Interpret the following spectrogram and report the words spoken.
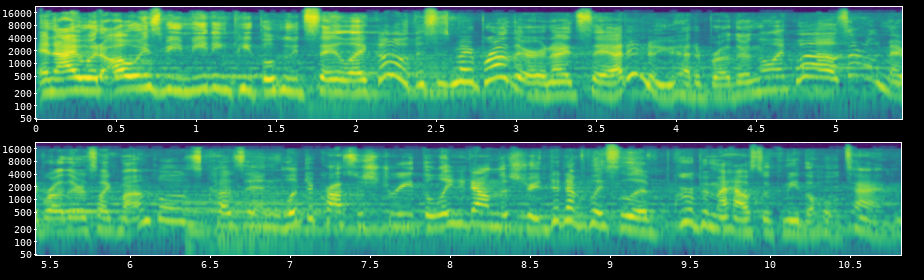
And I would always be meeting people who'd say, like, oh, this is my brother. And I'd say, I didn't know you had a brother. And they're like, well, it's not really my brother. It's like my uncle's cousin, lived across the street, the lady down the street, didn't have a place to live, grew up in my house with me the whole time.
